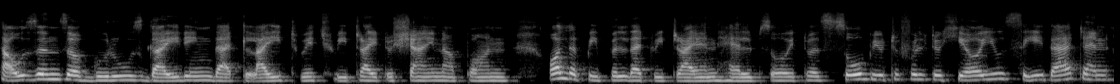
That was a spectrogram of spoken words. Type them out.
thousands of gurus guiding that light which we try to shine upon all the people that we try and help. So it was so beautiful to hear you say that. And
